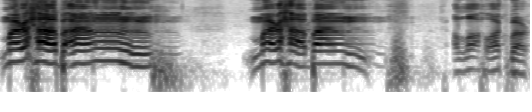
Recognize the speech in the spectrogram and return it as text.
مرحبا مرحبا الله أكبر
